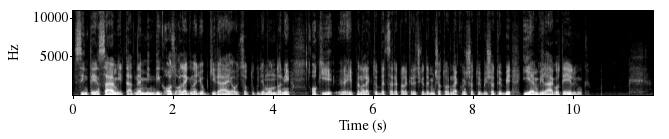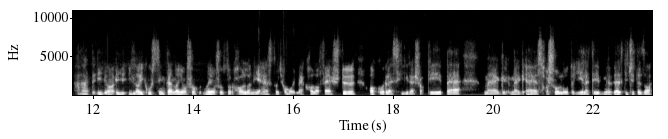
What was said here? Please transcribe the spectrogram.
szintén számít. Tehát nem mindig az a legnagyobb király, ahogy szoktuk ugye mondani, aki éppen a legtöbbet szerepel a kereskedelmi csatornákon, stb. stb. Ilyen világot élünk? Hát így, a, így, így laikus szinten nagyon, sok, nagyon sokszor hallani ezt, hogy ha majd meghal a festő, akkor lesz híres a képe, meg, meg ehhez hasonlót, hogy életében, ez kicsit ez a,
